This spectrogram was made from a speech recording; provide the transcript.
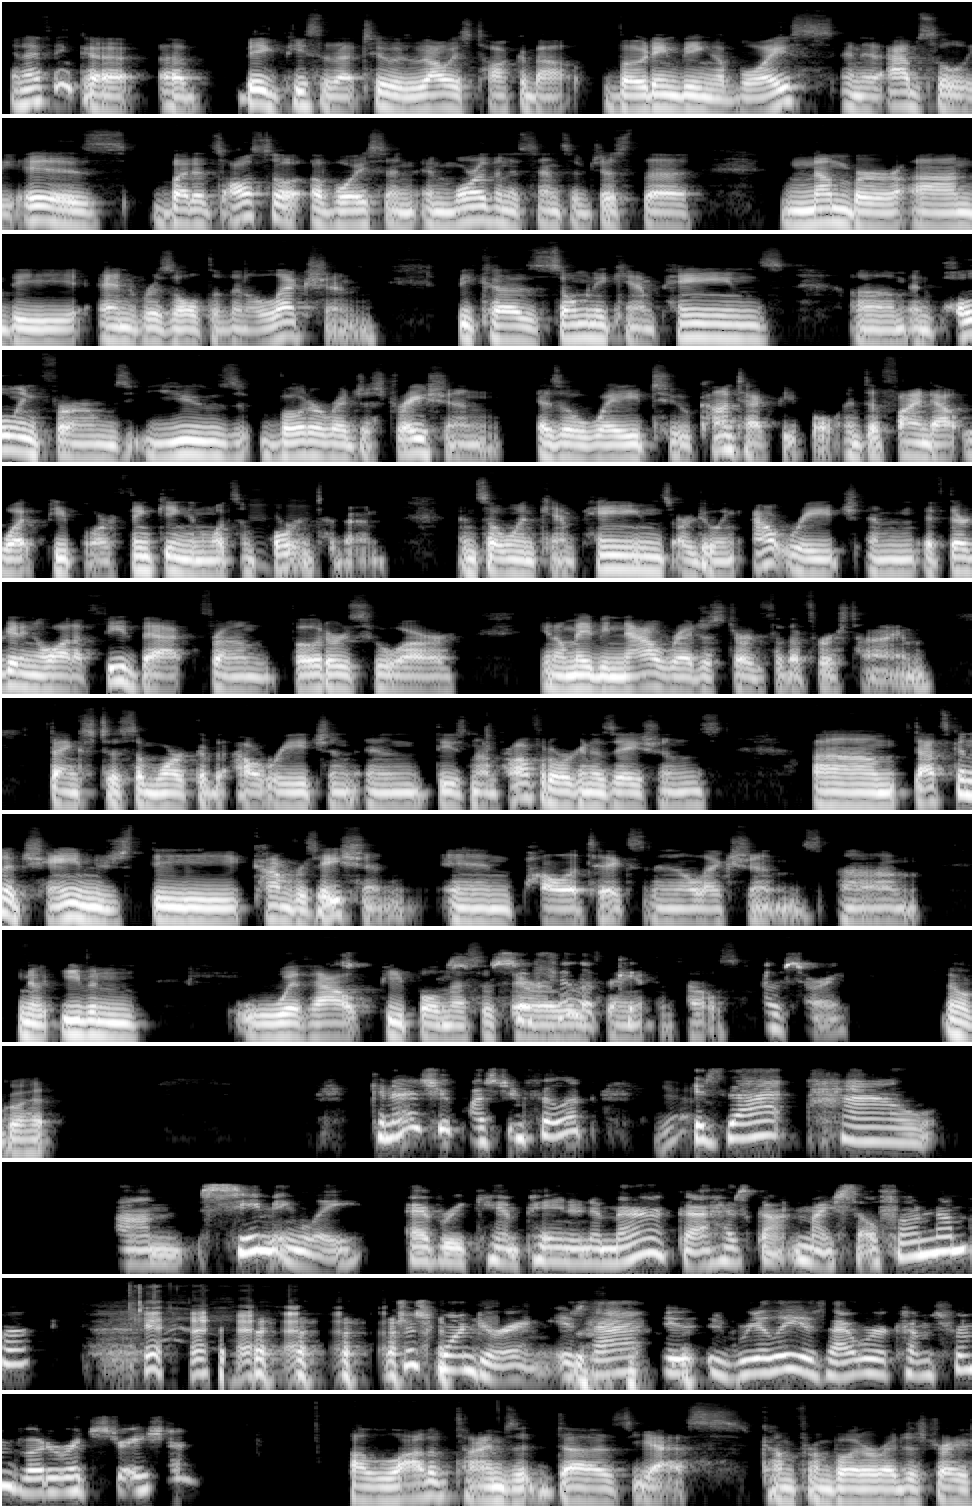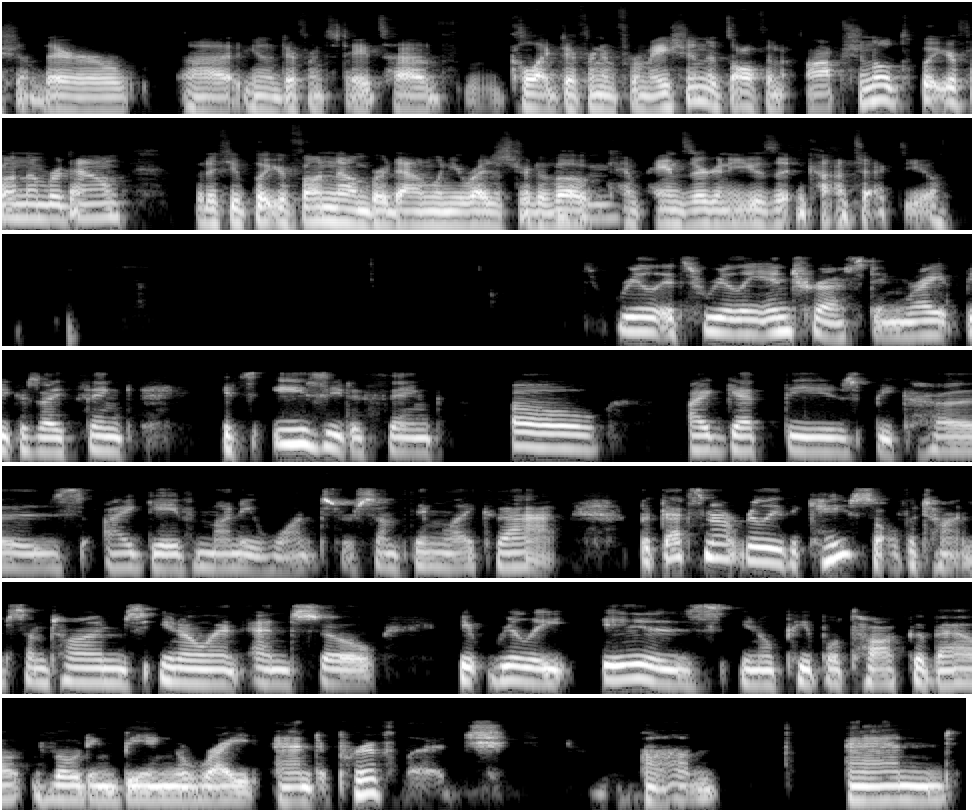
and i think a, a big piece of that too is we always talk about voting being a voice and it absolutely is but it's also a voice in, in more than a sense of just the number on the end result of an election because so many campaigns um, and polling firms use voter registration as a way to contact people and to find out what people are thinking and what's mm-hmm. important to them. And so when campaigns are doing outreach and if they're getting a lot of feedback from voters who are, you know, maybe now registered for the first time, thanks to some work of outreach and, and these nonprofit organizations, um, that's going to change the conversation in politics and in elections. Um, you know, even without people necessarily so Philip, saying it themselves. Oh, sorry. No, go ahead. Can I ask you a question, Philip? Yeah. Is that how um, seemingly every campaign in America has gotten my cell phone number? Just wondering, is that is, really is that where it comes from? Voter registration? A lot of times it does, yes, come from voter registration. There, uh, you know, different states have collect different information. It's often optional to put your phone number down, but if you put your phone number down when you register to vote, mm-hmm. campaigns are going to use it and contact you It's really it's really interesting, right? Because I think it's easy to think, oh, I get these because I gave money once or something like that. But that's not really the case all the time. Sometimes, you know, and and so it really is, you know, people talk about voting being a right and a privilege. Um, and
